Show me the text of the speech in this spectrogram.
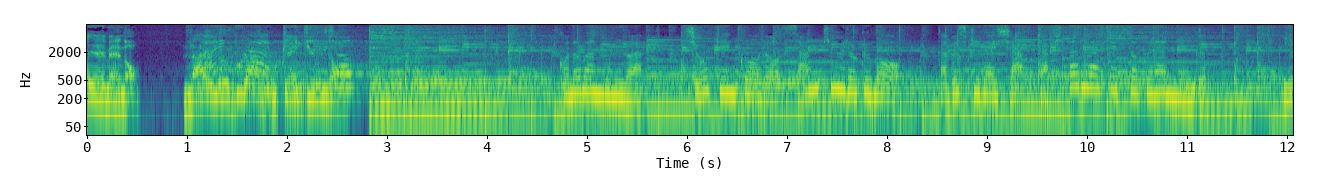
井英明のライフプラン研究所。この番組は証券コード3965株式会社キャピタルアセットプランニング。一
